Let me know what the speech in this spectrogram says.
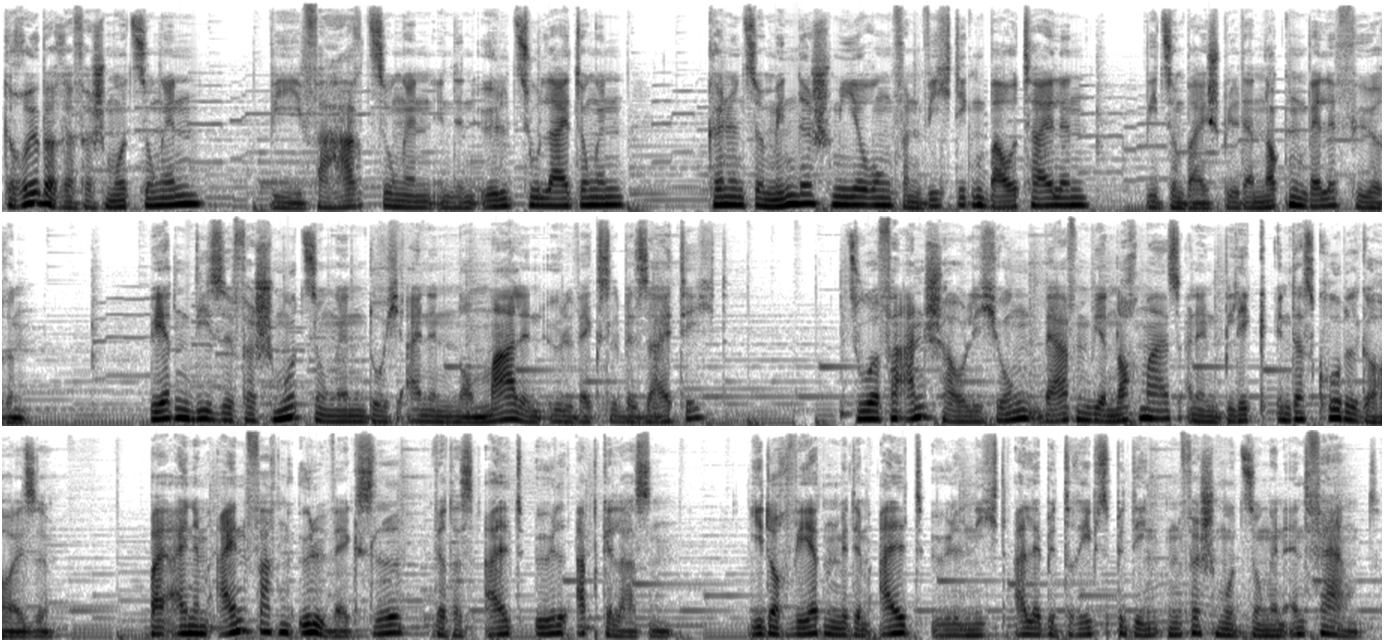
Gröbere Verschmutzungen, wie Verharzungen in den Ölzuleitungen, können zur Minderschmierung von wichtigen Bauteilen, wie zum Beispiel der Nockenwelle, führen werden diese Verschmutzungen durch einen normalen Ölwechsel beseitigt? Zur Veranschaulichung werfen wir nochmals einen Blick in das Kurbelgehäuse. Bei einem einfachen Ölwechsel wird das Altöl abgelassen. Jedoch werden mit dem Altöl nicht alle betriebsbedingten Verschmutzungen entfernt.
